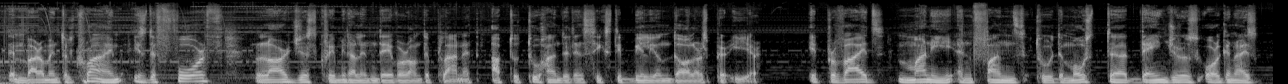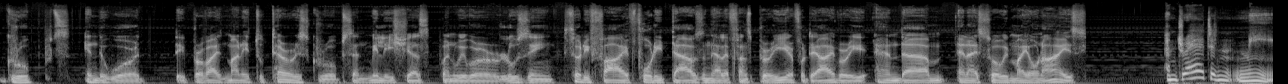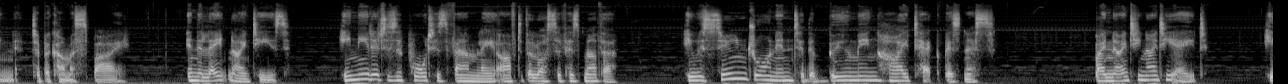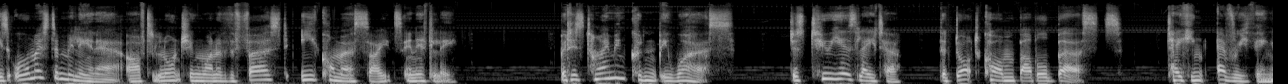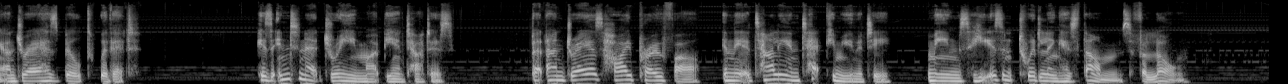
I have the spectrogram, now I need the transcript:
Environmental crime is the fourth largest criminal endeavor on the planet, up to $260 billion per year. It provides money and funds to the most uh, dangerous organized groups in the world. They provide money to terrorist groups and militias when we were losing 35, 40,000 elephants per year for the ivory. And, um, and I saw with my own eyes. Andrea didn't mean to become a spy. In the late 90s, he needed to support his family after the loss of his mother. He was soon drawn into the booming high tech business. By 1998, he's almost a millionaire after launching one of the first e commerce sites in Italy. But his timing couldn't be worse. Just two years later, the dot com bubble bursts, taking everything Andrea has built with it. His internet dream might be in tatters, but Andrea's high profile in the Italian tech community means he isn't twiddling his thumbs for long.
